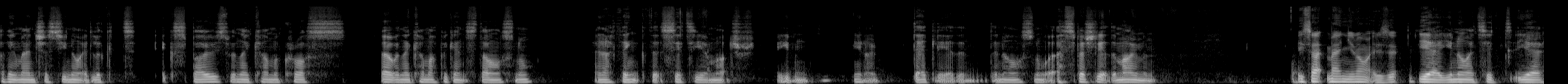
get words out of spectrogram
I think Manchester United looked exposed when they come across uh, when they come up against Arsenal, and I think that City are much even you know deadlier than than Arsenal, especially at the moment. Is that Man United? Is it? Yeah, United. Yeah,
